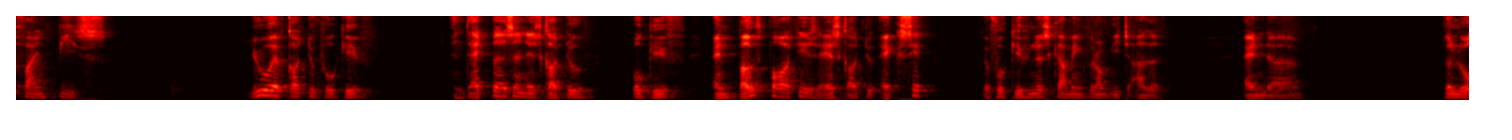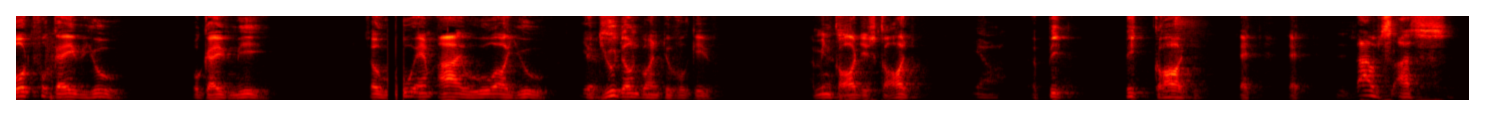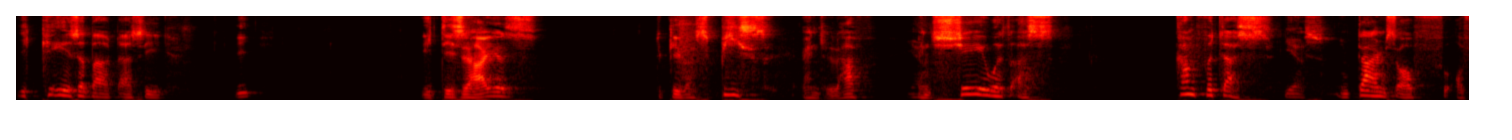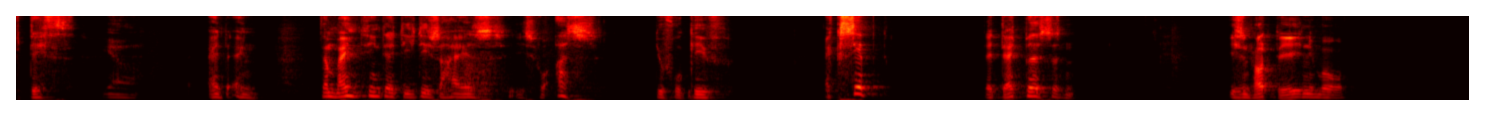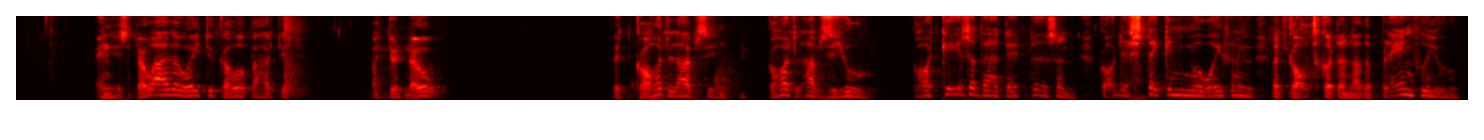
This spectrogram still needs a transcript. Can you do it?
find peace. You have got to forgive, and that person has got to forgive, and both parties has got to accept the forgiveness coming from each other. And uh, the Lord forgave you, forgave me. So who am I? Who are you? That you don't want to forgive. I mean, God is God Yeah. a big, big God that that loves us. He cares about us. He he, he desires to give us peace and love Yeah. and share with us, comfort us Yes. in times of, of death. Yeah. And and the main thing that he desires is for us to forgive, accept that that person is not there anymore. And there's no other way to go about it but to know that God loves him, God loves you. God cares about that person. God has taken him away from you, but God's got another plan for you.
